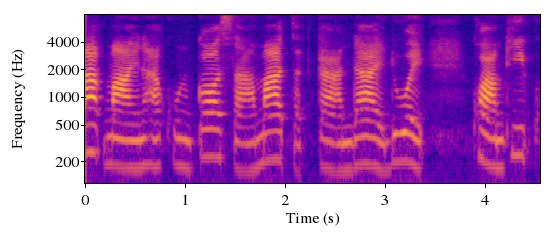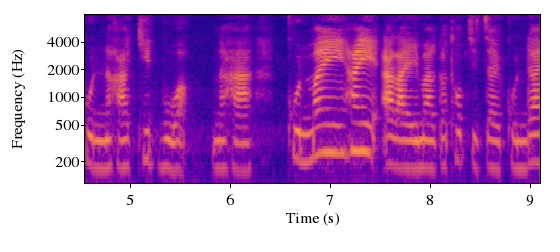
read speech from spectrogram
มากมายนะคะ คุณก็สามารถจัดการได้ด้วยความที่คุณนะคะคิดบวกนะคะ คุณไม่ให้อะไรมากระทบจิตใจคุณได้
